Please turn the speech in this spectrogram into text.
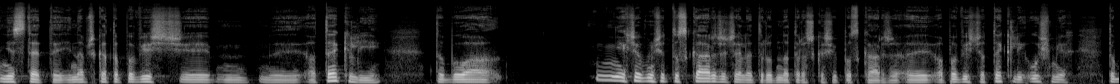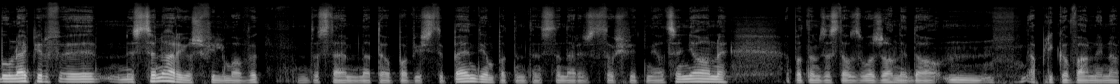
Niestety. I na przykład opowieść y, y, o Tekli to była nie chciałbym się tu skarżyć, ale trudno troszkę się poskarżę. Y, opowieść o Tekli Uśmiech to był najpierw scenariusz filmowy. Dostałem na tę opowieść stypendium, potem ten scenariusz został świetnie oceniony a potem został złożony do, mm, aplikowany na,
